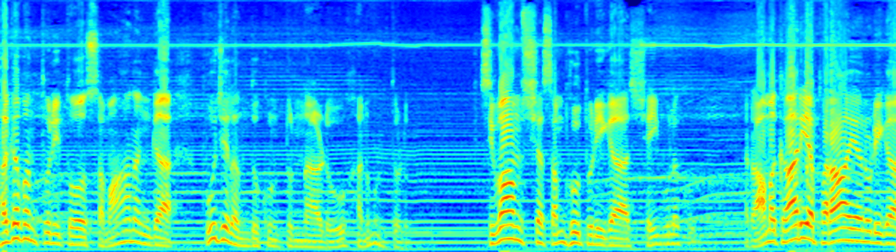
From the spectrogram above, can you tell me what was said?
భగవంతునితో సమానంగా పూజలందుకుంటున్నాడు హనుమంతుడు. శివాంశ సంభూతుడిగా శైవులకు రామకార్య పరాయణుడిగా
